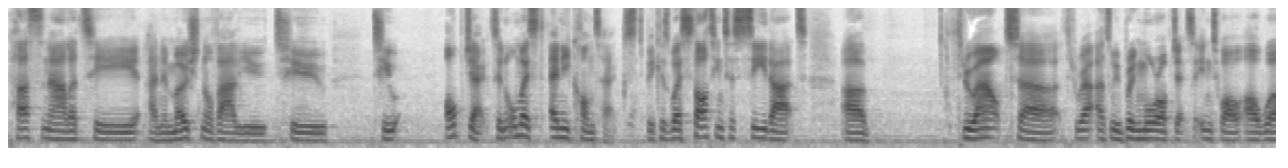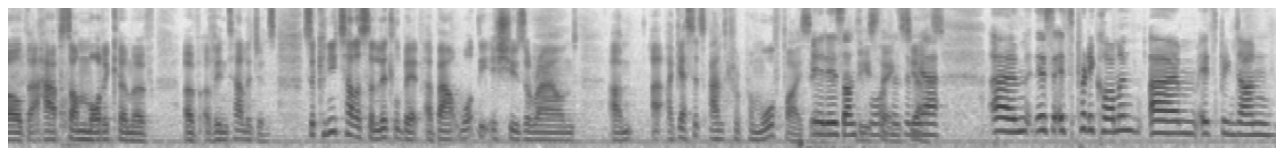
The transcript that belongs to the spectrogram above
personality and emotional value to, to objects in almost any context, because we're starting to see that. Uh, throughout, uh, throughout as we bring more objects into our, our world that have some modicum of, of, of, intelligence. So, can you tell us a little bit about what the issues around? Um, I guess it's anthropomorphizing. It is anthropomorphism. Yes. Yeah, um, it's, it's pretty common. Um, it's been done.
